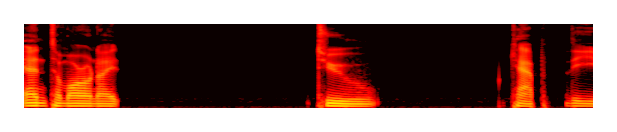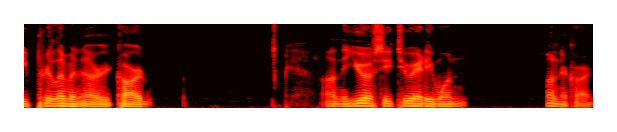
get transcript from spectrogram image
and tomorrow night to cap the preliminary card on the UFC 281 undercard.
